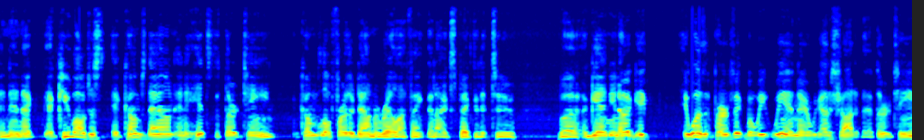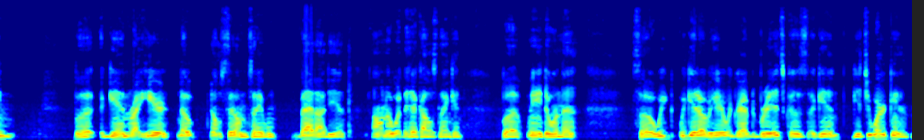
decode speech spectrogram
And then that, that cue ball just it comes down and it hits the 13. It comes a little further down the rail, I think, than I expected it to. But again, you know, it, it, it wasn't perfect, but we we in there. We got a shot at that 13. But again, right here, nope, don't sit on the table. Bad idea. I don't know what the heck I was thinking, but we ain't doing that. So we we get over here, we grab the bridge, cause again, get your work in.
